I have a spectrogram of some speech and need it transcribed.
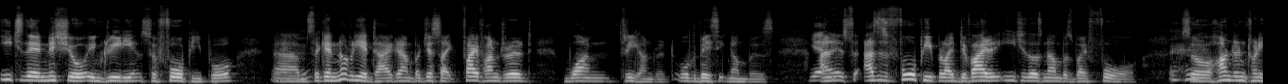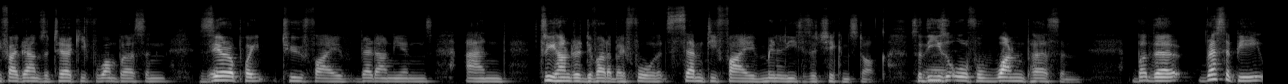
each of the initial ingredients for four people. Um, So again, not really a diagram, but just like 500, 1, 300, all the basic numbers. Yeah. And it's as it's four people, I divided each of those numbers by four. So 125 grams of turkey for one person, 0.25 red onions, and 300 divided by four, that's 75 milliliters of chicken stock. So these are all for one person. But the recipe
